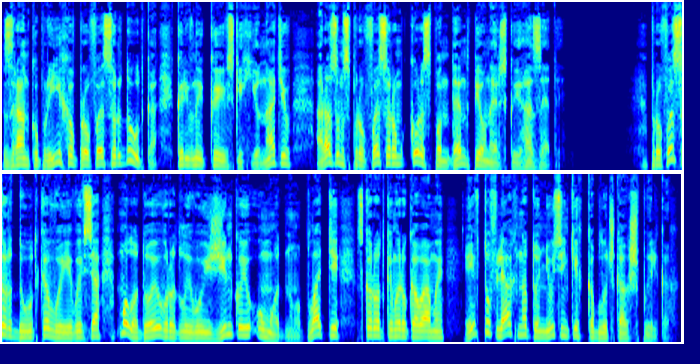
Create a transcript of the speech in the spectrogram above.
Зранку приїхав професор Дудка, керівник київських юнатів, а разом з професором кореспондент піонерської газети. Професор Дудка виявився молодою вродливою жінкою у модному платті з короткими рукавами і в туфлях на тонюсіньких каблучках шпильках.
